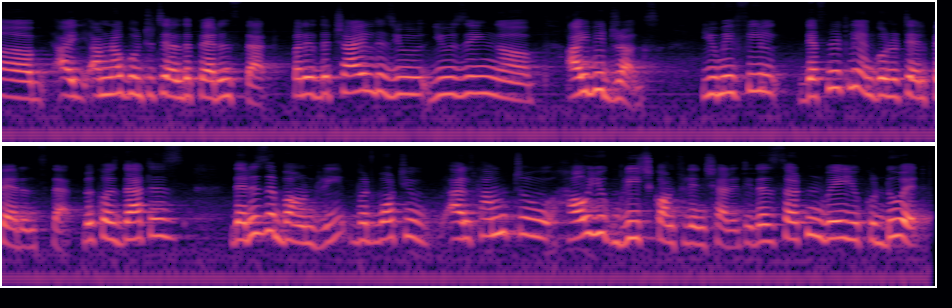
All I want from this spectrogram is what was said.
uh, I, am not going to tell the parents that. But if the child is using IV drugs, you may feel, definitely I'm going to tell parents that because that is there is a boundary, but what you, I'll come to how you breach confidentiality. There's a certain way you could do it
